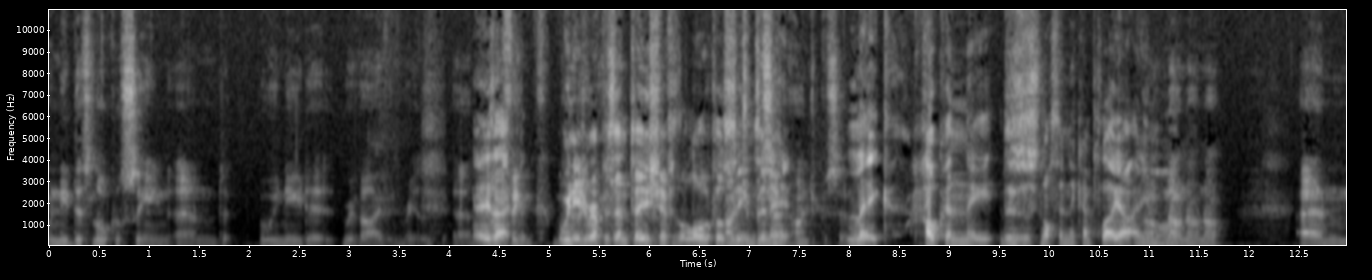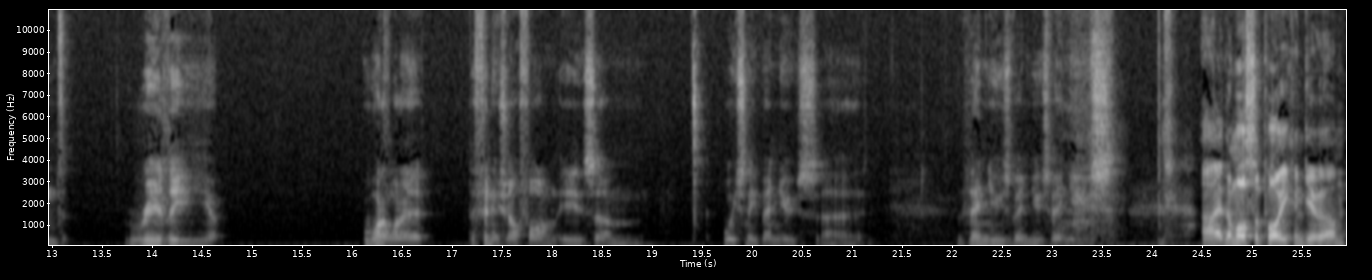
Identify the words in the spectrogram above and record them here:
we need this local scene, and we need it reviving, really. Um, Exactly. I think We need representation for the local scenes, percent, it? hundred percent. Like, how can they? There's just nothing they can play at anymore. No, no, no, no. And really, what I want to finish off on is um, we just need venues, uh, venues, venues, venues. Aye, the more support you can give them,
